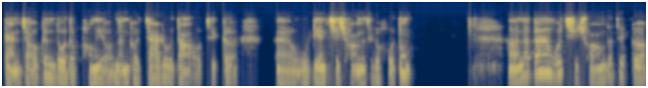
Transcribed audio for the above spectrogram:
感召更多的朋友能够加入到这个呃五点起床的这个活动。啊、呃，那当然我起床的这个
